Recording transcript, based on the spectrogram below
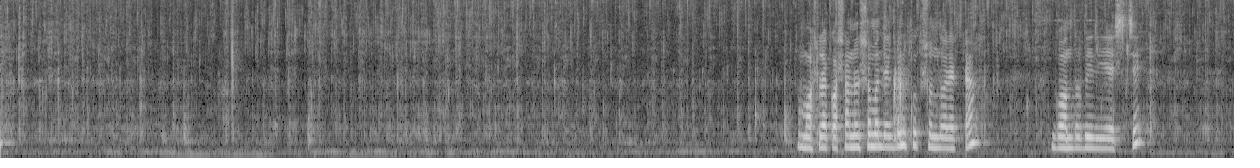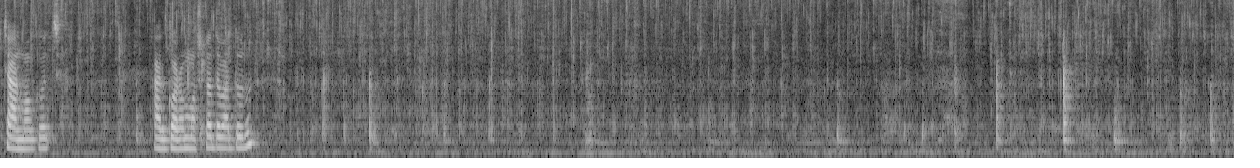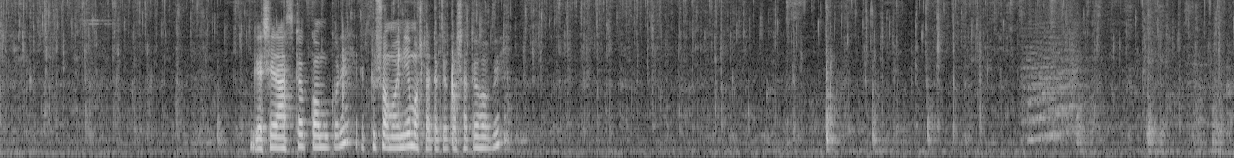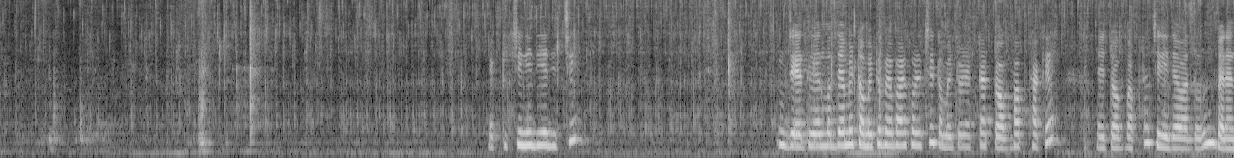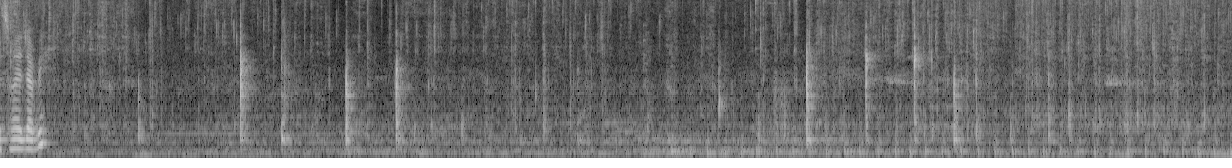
মশলা কষানোর সময় দেখবেন খুব সুন্দর একটা গন্ধ বেরিয়ে এসছে। চার মগজ আর গরম মশলা দেওয়ার দরুন। গ্যাসের আঁচটা কম করে একটু সময় নিয়ে মশলাটাকে কষাতে হবে একটু চিনি দিয়ে দিচ্ছি। যেহেতু এর মধ্যে আমি টমেটো ব্যবহার করেছি, টমেটোর একটা টক ভাব থাকে, এই টক ভাবটা চিনি দেওয়ার দরুন ব্যালেন্স হয়ে যাবে।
